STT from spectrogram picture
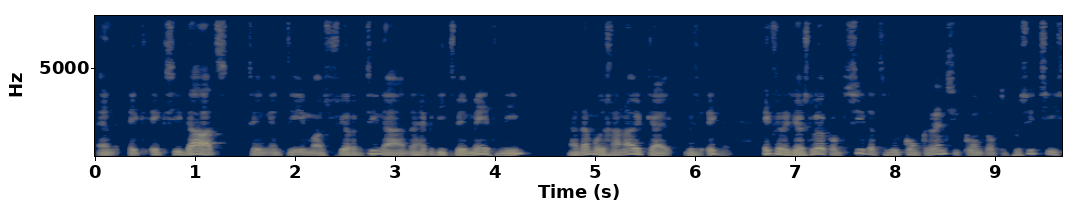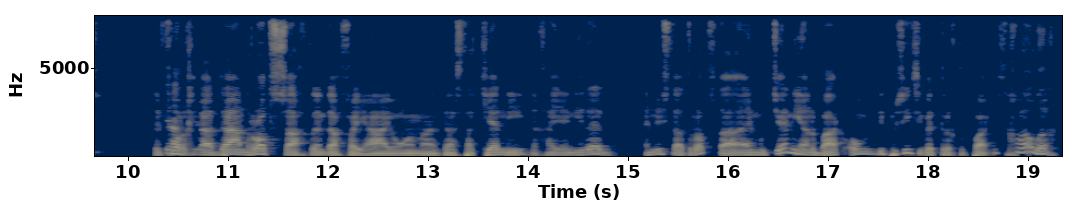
en ik, ik zie dat tegen een team als Fiorentina, dan heb je die twee meter niet. Ja, daar moet je gaan uitkijken. Dus ik, Ja. ik vind het juist leuk om te zien dat er nu concurrentie komt op de posities. Dat Ja. vorig jaar Daan Rots zag en dacht van, ja jongen, maar daar staat Jenny, dan ga je niet redden. En nu staat Rots daar en moet Jenny aan de bak om die positie weer terug te pakken. Is toch geweldig?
